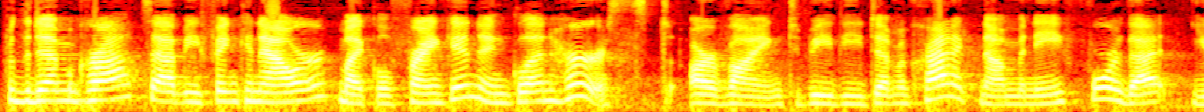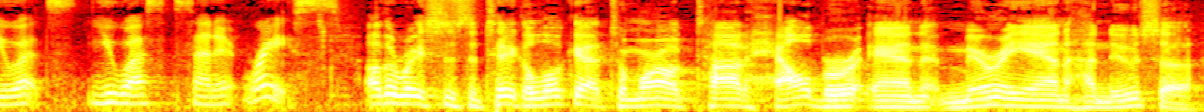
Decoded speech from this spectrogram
For the Democrats, Abby Finkenauer, Michael Franken, and Glenn Hurst are vying to be the Democratic nominee for that U.S. U.S. Senate race. Other races to take a look at tomorrow Todd Halbur and Mary Ann Hanusa,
